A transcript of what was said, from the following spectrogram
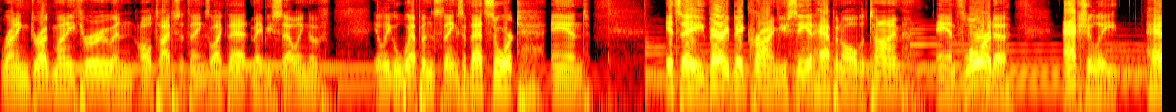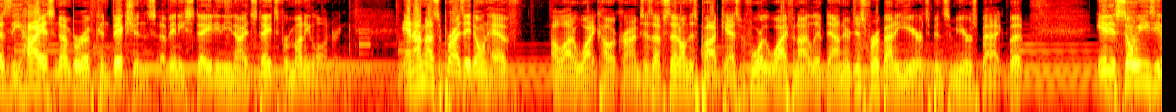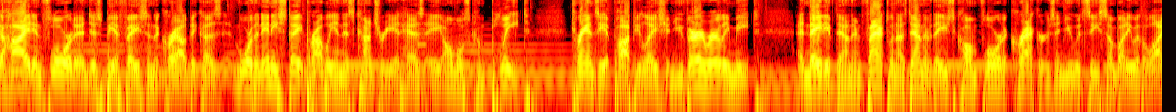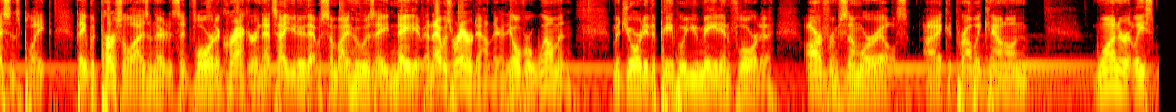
running drug money through and all types of things like that, maybe selling of illegal weapons, things of that sort. And it's a very big crime. You see it happen all the time. And Florida actually has the highest number of convictions of any state in the United States for money laundering. And I'm not surprised they don't have a lot of white collar crimes. As I've said on this podcast before, the wife and I lived down there just for about a year. It's been some years back, but it is so easy to hide in Florida and just be a face in the crowd because more than any state probably in this country, it has a almost complete transient population. You very rarely meet a native down there. In fact, when I was down there, they used to call them Florida crackers, and you would see somebody with a license plate. They would personalize them there that said Florida cracker, and that's how you knew that was somebody who was a native. And that was rare down there. The overwhelming majority of the people you meet in Florida are from somewhere else. I could probably count on one or at least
